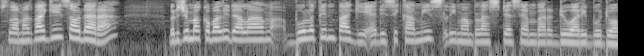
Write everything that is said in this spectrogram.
Selamat pagi saudara. Berjumpa kembali dalam Buletin Pagi edisi Kamis 15 Desember 2022.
